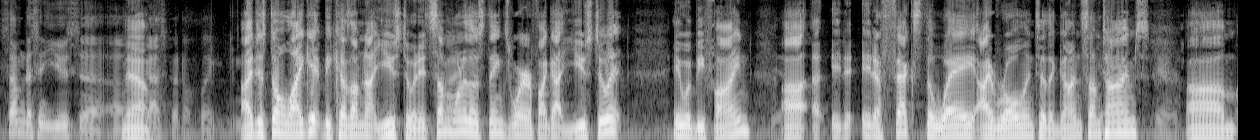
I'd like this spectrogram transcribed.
some doesn't use a, a Yeah. gas pedal. Like I just don't like it because I'm not used to it. It's some one of those things where if I got used to it, it would be fine. Uh, it it affects the way I roll into the gun sometimes. Yeah. Um,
